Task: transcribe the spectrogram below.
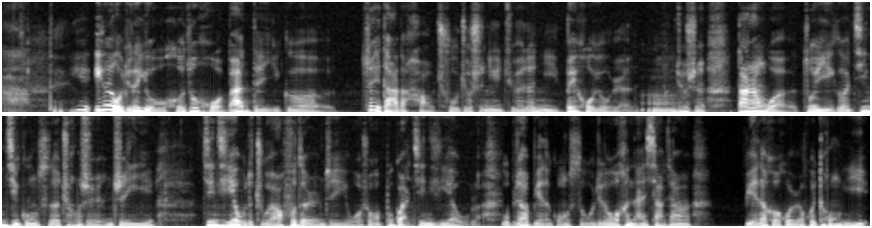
对，因因为我觉得有合作伙伴的一个。最大的好处就是你觉得你背后有人，就是当然我作为一个经纪公司的创始人之一，经纪业务的主要负责人之一，我说我不管经纪业务了。我不知道别的公司，我觉得我很难想象别的合伙人会同意，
